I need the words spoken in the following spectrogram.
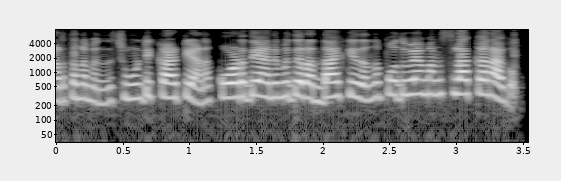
നടത്തണമെന്ന് ചൂണ്ടിക്കാട്ടിയാണ് കോടതി അനുമതി റദ്ദാക്കിയതെന്ന് പൊതുവെ മനസ്സിലാക്കാനാകും.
